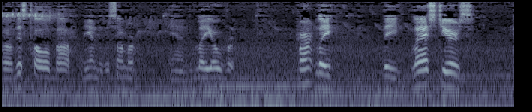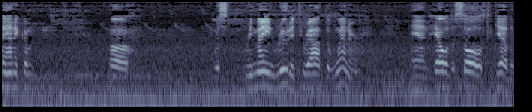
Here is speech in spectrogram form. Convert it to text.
uh, this tall by the end of the summer and lay over. Currently, the last year's panicum uh, was remained rooted throughout the winter and held the soil together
